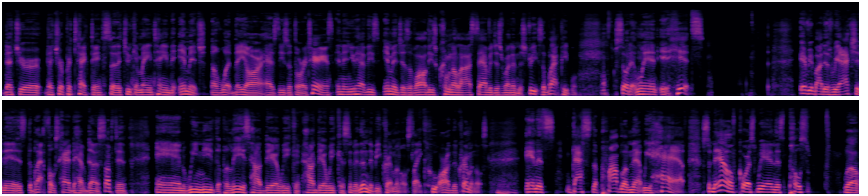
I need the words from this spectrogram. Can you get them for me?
that you're that you're protecting so that you can maintain the image of what they are as these authoritarians. And then you have these images of all these criminalized savages running the streets of black people. So that when it hits everybody's reaction is the black folks had to have done something. And we need the police. How dare we how dare we consider them to be criminals? Like who are the criminals? And it's that's the problem that we have. So now of course we're in this post well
